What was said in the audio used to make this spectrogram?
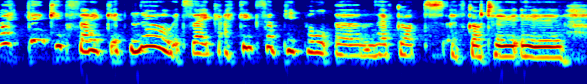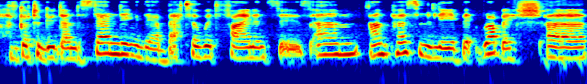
I think it's like it, no, it's like I think some people um, have got have got a, have got a good understanding. They are better with finances. Um, I'm personally a bit rubbish. Uh,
